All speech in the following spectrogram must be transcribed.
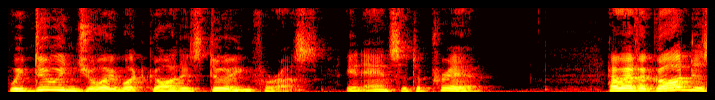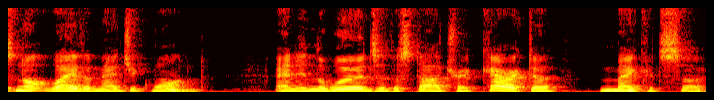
We do enjoy what God is doing for us in answer to prayer. However, God does not wave a magic wand, and in the words of a Star Trek character, make it so.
